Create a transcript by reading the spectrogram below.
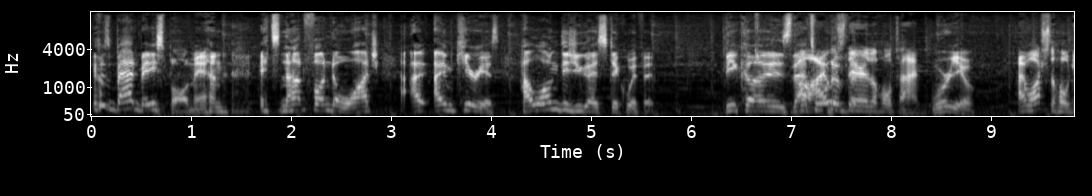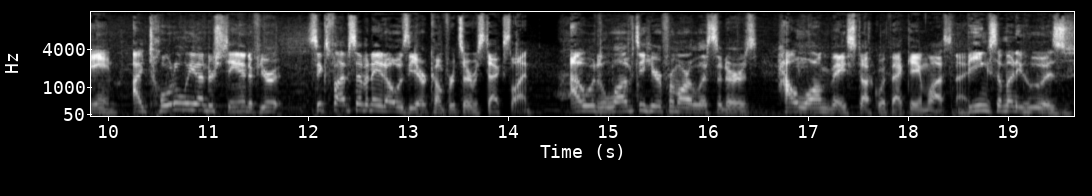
it was bad baseball, man. It's not fun to watch. I, I'm curious, how long did you guys stick with it? Because that's oh, I was of the- there the whole time. Were you? I watched the whole game. I totally understand if you're 65780 is the Air Comfort Service text line. I would love to hear from our listeners how long they stuck with that game last night. Being somebody who has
